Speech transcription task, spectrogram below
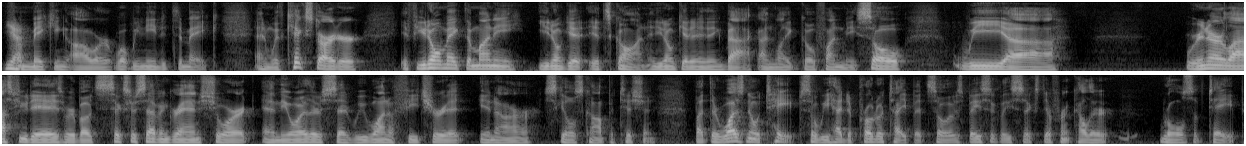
Yeah. from making our what we needed to make. And with Kickstarter, if you don't make the money, you don't get it's gone. and You don't get anything back. Unlike GoFundMe, so we. Uh, we're in our last few days. We're about six or seven grand short, and the Oilers said we want to feature it in our skills competition. But there was no tape, so we had to prototype it. So it was basically six different color rolls of tape,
